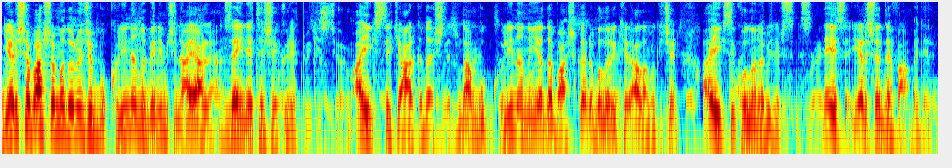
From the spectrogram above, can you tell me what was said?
Yarışa başlamadan önce bu Kulina'nı benim için ayarlayan Zeyn'e teşekkür etmek istiyorum. iX'teki arkadaşlarından bu Kulina'nı ya da başka arabaları kiralamak için iX'i kullanabilirsiniz. Neyse yarışa devam edelim.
